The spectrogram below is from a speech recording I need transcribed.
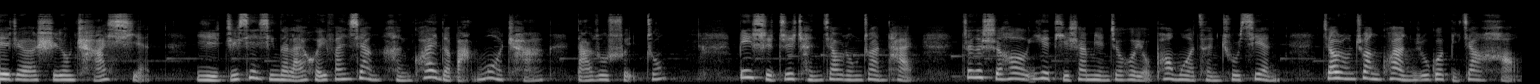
接着使用茶筅，以直线型的来回方向，很快的把墨茶打入水中，并使之呈交融状态。这个时候，液体上面就会有泡沫层出现。交融状况如果比较好，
